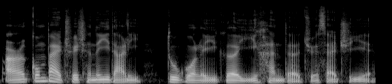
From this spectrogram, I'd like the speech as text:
而功败垂成的意大利度过了一个遗憾的决赛之夜。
